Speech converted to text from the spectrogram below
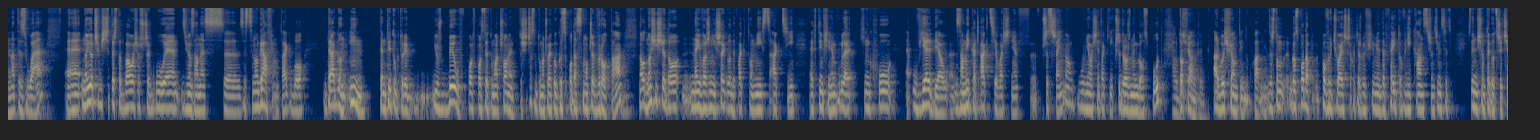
na te złe. No i oczywiście też ta dbałość o szczegóły związane z, ze scenografią, tak? bo Dragon Inn ten tytuł, który już był w, Polsce tłumaczony, to się czasem tłumaczyło jako Gospoda Smocze Wrota, no odnosi się do najważniejszego de facto miejsca akcji w tym filmie. W ogóle King Hu uwielbiał zamykać akcje właśnie w, w przestrzeni, no, głównie właśnie takich przydrożnych gospod. Albo to, świątyń. Albo świątyń, dokładnie. Zresztą gospoda powróciła jeszcze chociażby w filmie The Fate of Lee Khan z 1973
